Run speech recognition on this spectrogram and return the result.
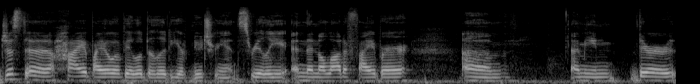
just a high bioavailability of nutrients, really, and then a lot of fiber. Um, I mean, there are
